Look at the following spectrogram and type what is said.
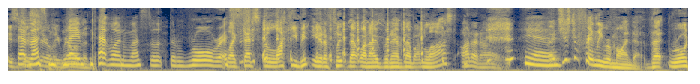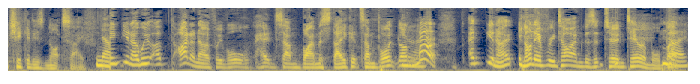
is That must necessarily they, relevant. that one must look the rawest. like that's the lucky bit. You got to flip that one over and have that one last. I don't know. yeah. Uh, just a friendly reminder that raw chicken is not safe. No. I mean, you know, we. I, I don't know if we've all had some by mistake at some point. Like, "Brr," And you know, not every time does it turn terrible. But No,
